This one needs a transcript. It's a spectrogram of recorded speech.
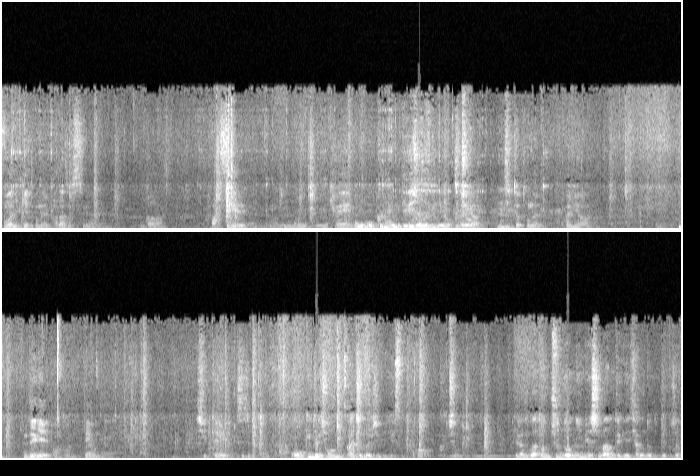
부모님께 돈을 받아서 쓰면 뭔가 막 쓰게 되는 그런 음. 경향이 오, 그런 의미 되게 좋은 의미네요. 그쵸? 저희가 음. 직접 돈을 벌면 네, 힘들게 번 돈이기 때문에 쉽게 쓰지 못하니까 어, 굉장히 좋은 관점을 지금 얘기했습니다. 어, 그렇죠. 내가 누가 돈 준 돈이 몇십만 원 되게 작은 돈인데, 그죠?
